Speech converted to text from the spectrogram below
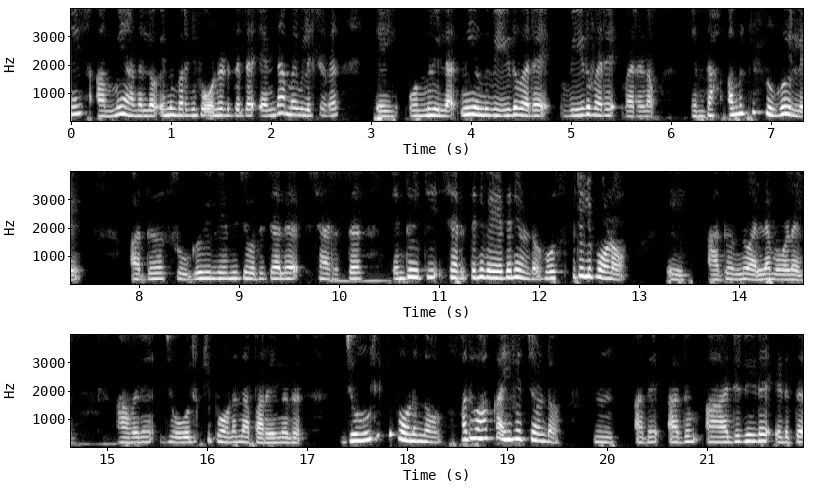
ഏ അമ്മയാണല്ലോ എന്ന് പറഞ്ഞ് ഫോൺ എടുത്തിട്ട് എന്താ അമ്മ വിളിച്ചത്? ഏയ് ഒന്നുമില്ല. നീ ഒന്ന് വീട് വരെ വീട് വരെ വരണം. എന്താ? അമ്മയ്ക്ക് സുഖമില്ലേ? അത് സുഖമില്ലെന്ന് ചോദിച്ചാൽ ശരത്ത് എന്തു പറ്റി? ശരത്തിന് വേദനയുണ്ടോ? ഹോസ്പിറ്റലിൽ പോണോ? ഏയ് അതൊന്നും അല്ല മോളെ. അവന് ജോലിക്ക് പോണെന്നാ പറയുന്നത്. ജോലിക്ക് പോണെന്നോ? അതും ആ കൈ വെച്ചോണ്ടോ? ഉം അതെ അതും ആന്റണിയുടെ എടുത്ത്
